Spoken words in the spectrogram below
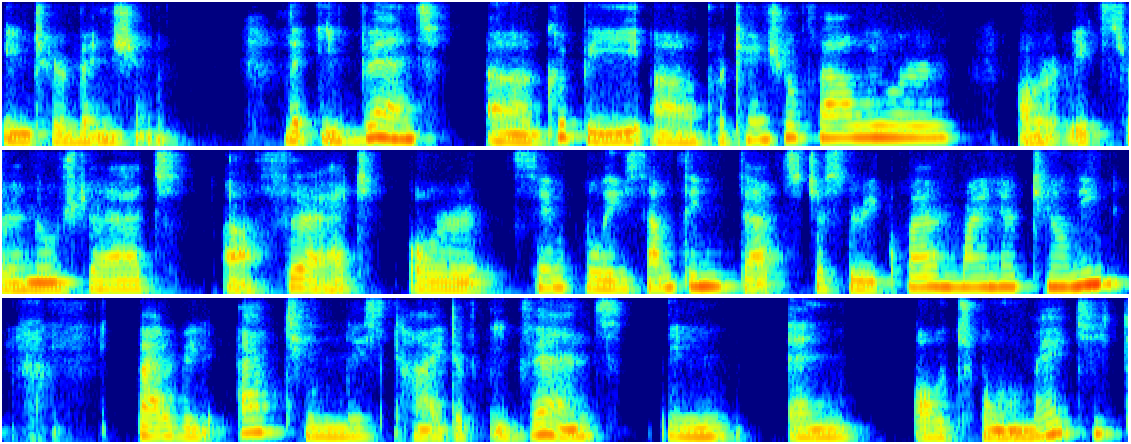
intervention. The event uh, could be a potential failure or external threat, a threat, or simply something that's just require minor tuning. By reacting this kind of events in an automatic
